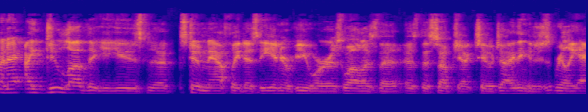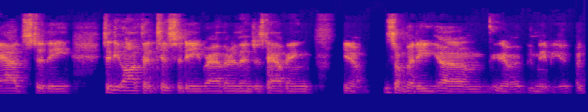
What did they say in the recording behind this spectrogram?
And I, I, do love that you use the student athlete as the interviewer as well as the as the subject too, which I think it just really adds to the to the authenticity rather than just having you know somebody um, you know maybe a, a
